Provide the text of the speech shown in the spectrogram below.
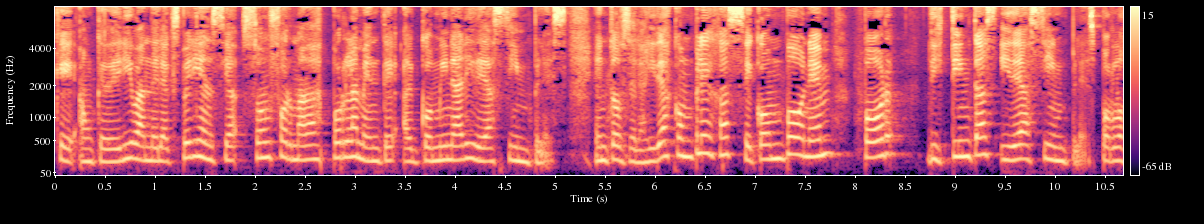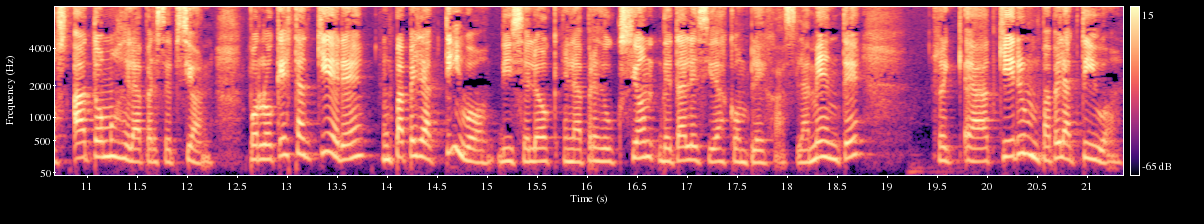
que, aunque derivan de la experiencia, son formadas por la mente al combinar ideas simples. Entonces, las ideas complejas se componen por distintas ideas simples, por los átomos de la percepción, por lo que ésta adquiere un papel activo, dice Locke, en la producción de tales ideas complejas. La mente adquiere un papel activo.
